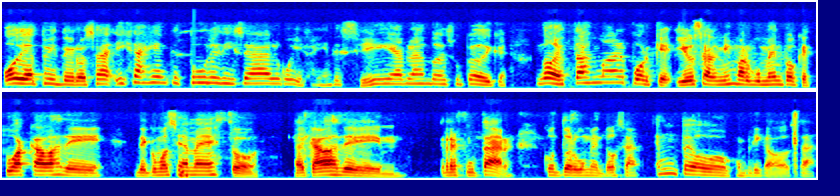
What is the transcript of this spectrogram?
odia Twitter. O sea, esa gente tú le dices algo y esa gente sigue hablando de su pedo y que no, estás mal porque y usa el mismo argumento que tú acabas de, de ¿cómo se llama esto? Acabas de mm, refutar con tu argumento. O sea, es un pedo complicado. O sea,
